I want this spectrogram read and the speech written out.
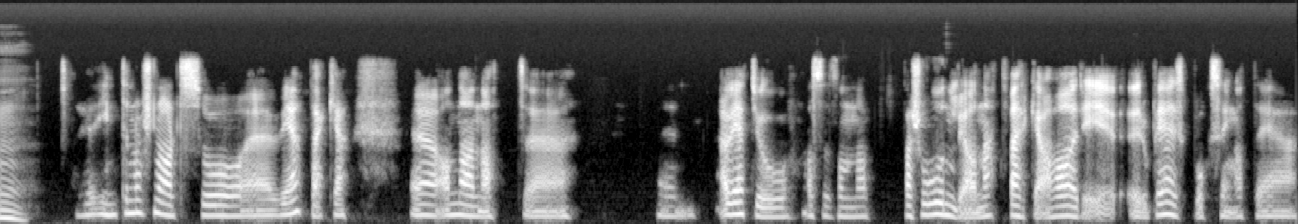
Mm. Internasjonalt så eh, vet jeg ikke eh, annet enn at eh, Jeg vet jo altså sånn personlig av nettverket jeg har i europeisk boksing, at det er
